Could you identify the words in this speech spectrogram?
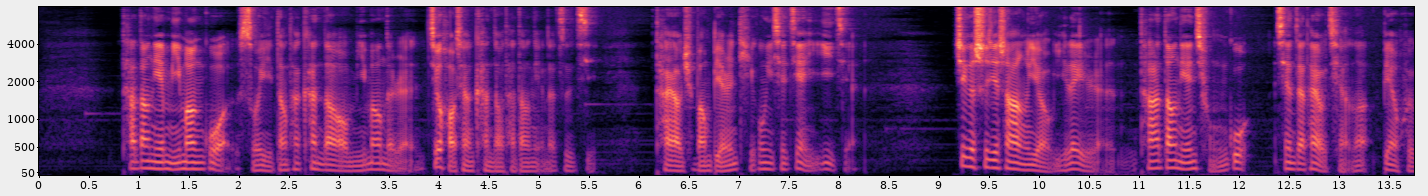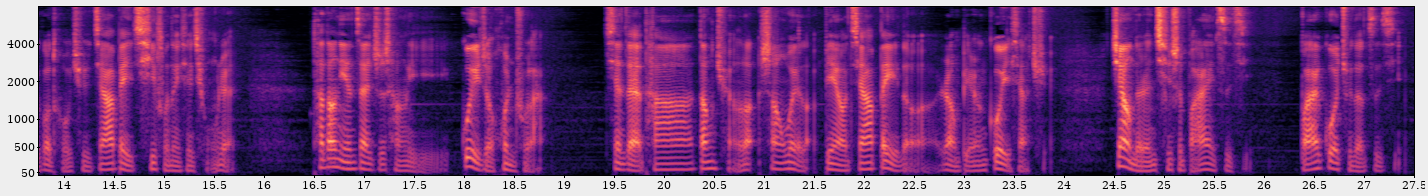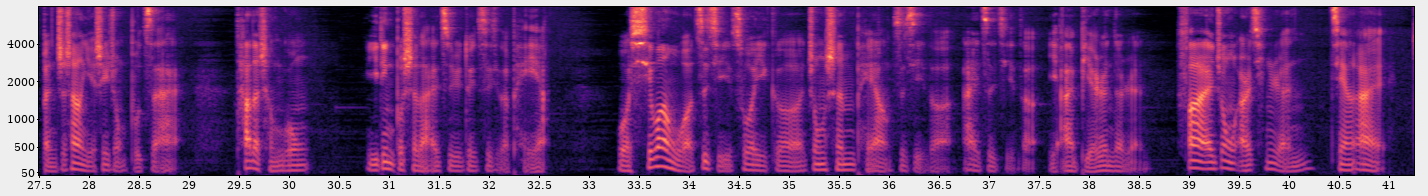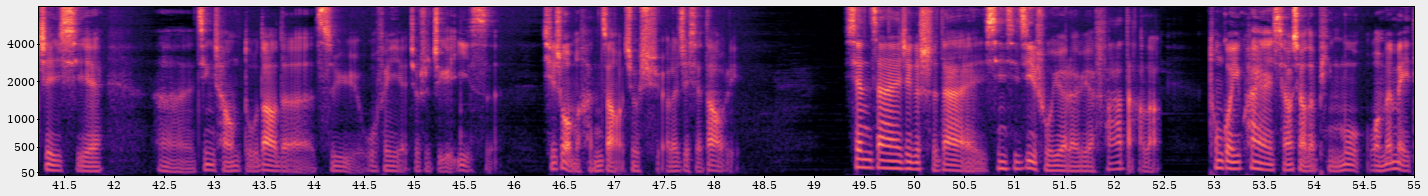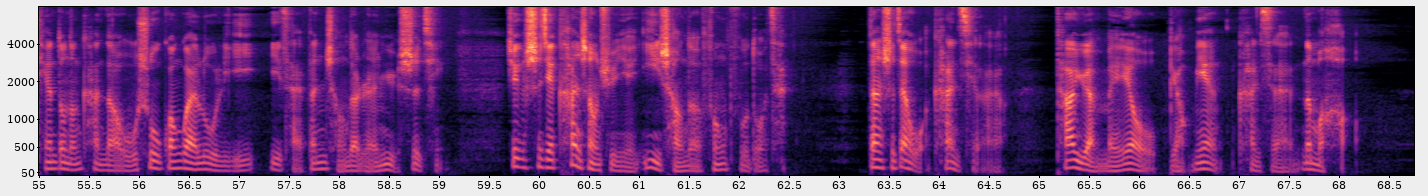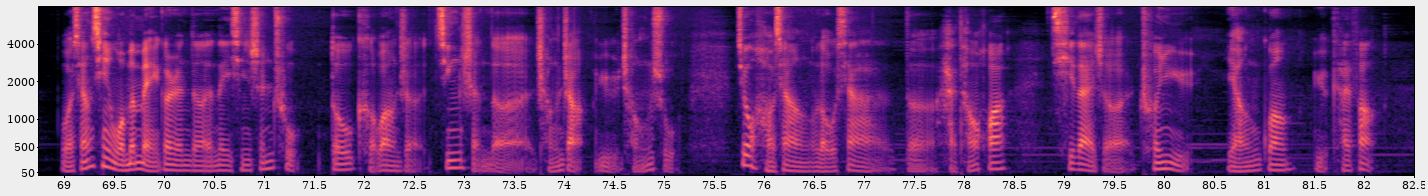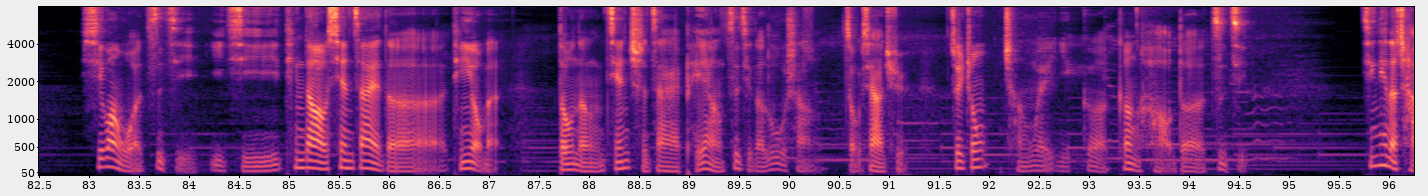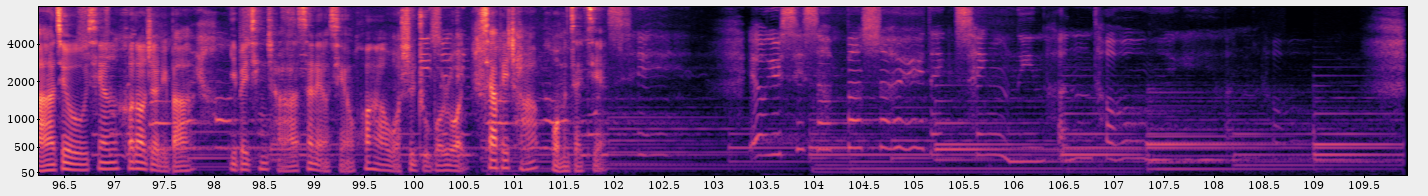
他当年迷茫过，所以当他看到迷茫的人，就好像看到他当年的自己，他要去帮别人提供一些建议意见。这个世界上有一类人，他当年穷过。现在他有钱了，便回过头去加倍欺负那些穷人。他当年在职场里跪着混出来，现在他当权了、上位了，便要加倍的让别人跪下去。这样的人其实不爱自己，不爱过去的自己，本质上也是一种不自爱。他的成功一定不是来自于对自己的培养。我希望我自己做一个终身培养自己的、爱自己的、也爱别人的人。泛爱众而亲仁，兼爱这些。呃，经常读到的词语无非也就是这个意思。其实我们很早就学了这些道理。现在这个时代，信息技术越来越发达了，通过一块小小的屏幕，我们每天都能看到无数光怪陆离、异彩纷呈的人与事情。这个世界看上去也异常的丰富多彩，但是在我看起来啊，它远没有表面看起来那么好。我相信我们每个人的内心深处。都渴望着精神的成长与成熟，就好像楼下的海棠花，期待着春雨、阳光与开放。希望我自己以及听到现在的听友们，都能坚持在培养自己的路上走下去，最终成为一个更好的自己。今天的茶就先喝到这里吧，一杯清茶，三两闲话。我是主播若，下杯茶，我们再见。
